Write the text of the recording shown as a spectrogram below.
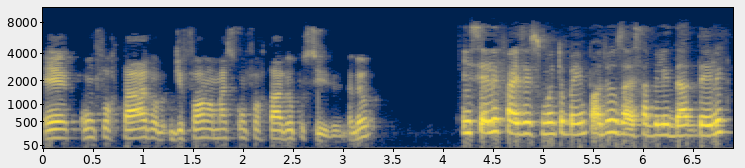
é, confortável, de forma mais confortável possível, entendeu? E se ele faz isso muito bem, pode usar essa habilidade dele,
